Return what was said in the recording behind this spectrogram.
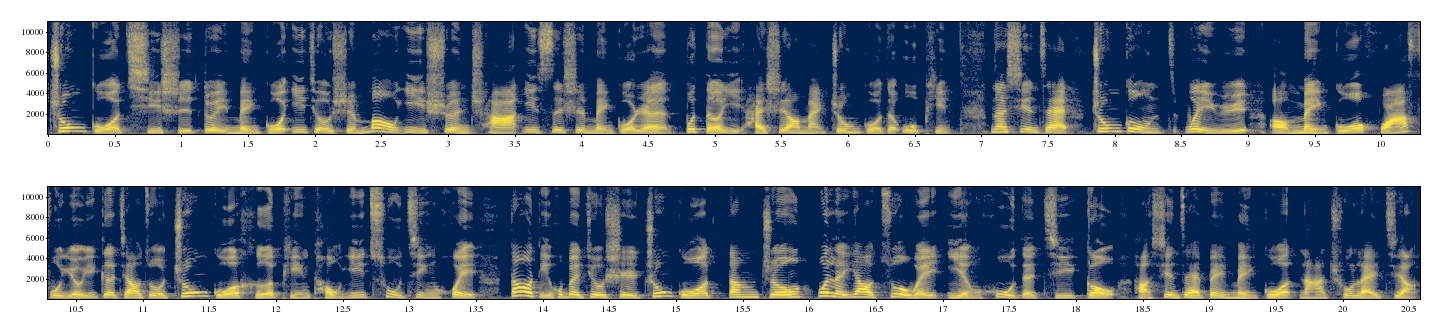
中国其实对美国依旧是贸易顺差，意思是美国人不得已还是要买中国的物品。那现在中共位于呃美国华府有一个叫做中国和平统一促进会，到底会不会就是中国当中为了要作为掩护的机构？好，现在被美国拿出来讲，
